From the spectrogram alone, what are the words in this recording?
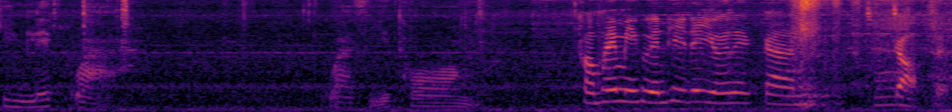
กิ่งเล็กกว่า กว่าสีทองทำให้มีพื้นที่ได้เยอะในการใช่ เจาะแบบ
